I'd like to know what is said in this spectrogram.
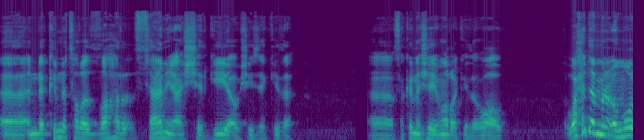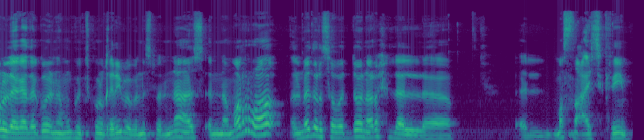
آه إن كنا ترى الظاهر الثاني على الشرقيه أو شيء زي كذا. فكنا شيء مرة كذا واو. واحدة من الأمور اللي قاعد أقول إنها ممكن تكون غريبة بالنسبة للناس إنه مرة المدرسة ودونا رحلة ال- المصنع آيس كريم.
